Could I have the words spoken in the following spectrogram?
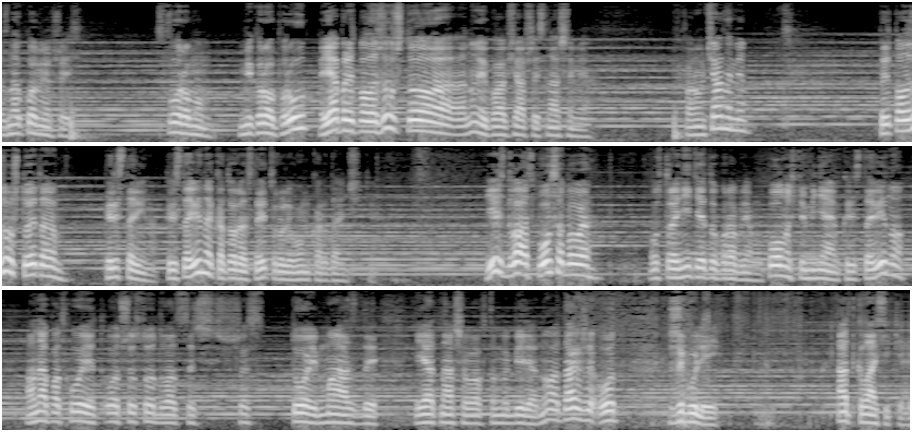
ознакомившись с форумом Микроп.ру, я предположил, что, ну и пообщавшись с нашими форумчанами, предположил, что это крестовина. Крестовина, которая стоит в рулевом карданчике. Есть два способа устранить эту проблему. Полностью меняем крестовину. Она подходит от 626 Мазды и от нашего автомобиля, ну а также от Жигулей. От классики.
